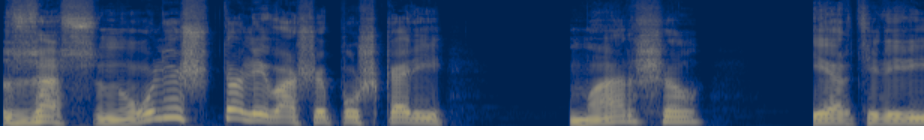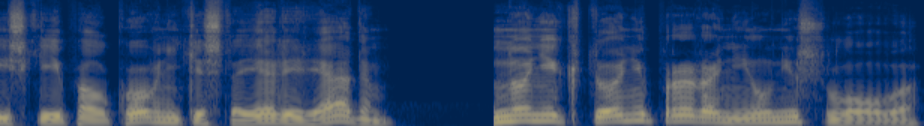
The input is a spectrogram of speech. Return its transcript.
«Заснули, что ли, ваши пушкари?» Маршал и артиллерийские полковники стояли рядом, но никто не проронил ни слова.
